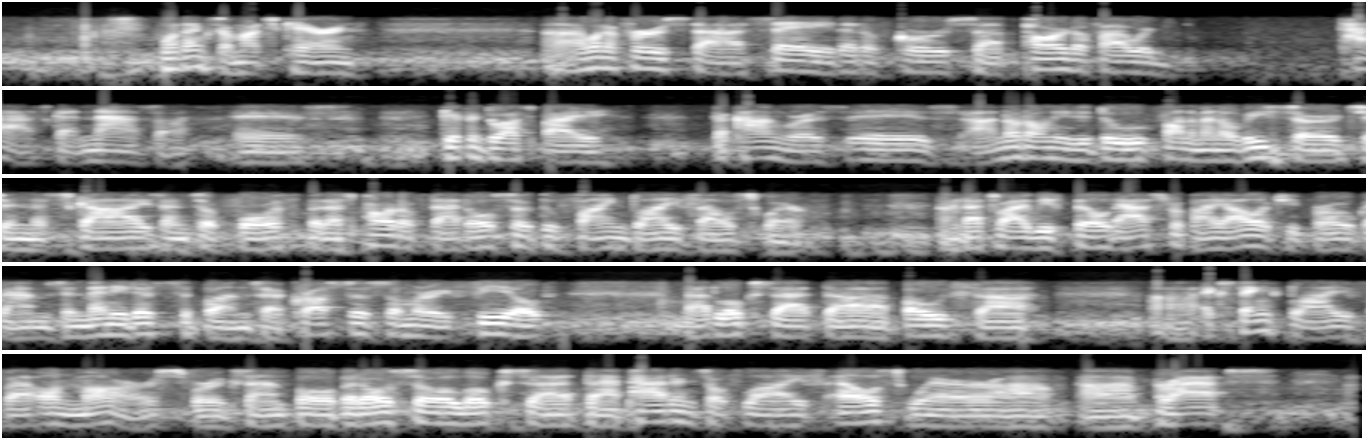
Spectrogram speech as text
Well, thanks so much, Karen. Uh, I want to first uh, say that, of course, uh, part of our task at NASA is given to us by the Congress is uh, not only to do fundamental research in the skies and so forth, but as part of that also to find life elsewhere. Uh, that's why we've built astrobiology programs in many disciplines across the summary field that looks at uh, both uh, uh, extinct life uh, on Mars, for example, but also looks at patterns of life elsewhere, perhaps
